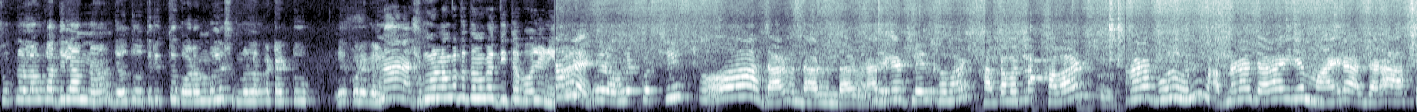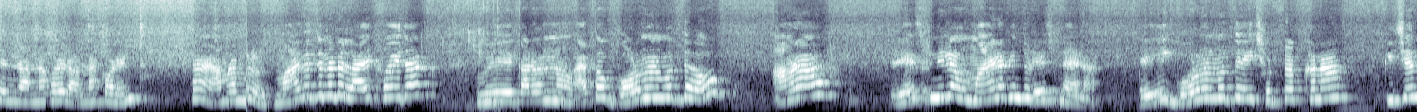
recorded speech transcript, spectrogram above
শুকনো লঙ্কা দিলাম না যেহেতু অতিরিক্ত গরম বলে শুকনো লঙ্কাটা একটু ইয়ে করে গেলাম। না না শুকনো লঙ্কা তো তোমাকে দিতে বলিনি। অমলেট? করছি। ও দারুণ দারুণ দারুণ। আজকে প্লেন খাবার। হালকা পাতলা খাবার। আপনারা বলুন আপনারা যারা এই যে মায়েরা যারা আছেন রান্না রান্নাঘরে রান্না করেন হ্যাঁ আমরা বলুন, মায়েদের জন্য একটা লাইক হয়ে যাক কারণ এত গরমের মধ্যেও আমরা রেস্ট নিলেও মায়েরা কিন্তু রেস্ট নেয় না। এই গরমের মধ্যে এই ছোট্ট একখানা কিচেন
